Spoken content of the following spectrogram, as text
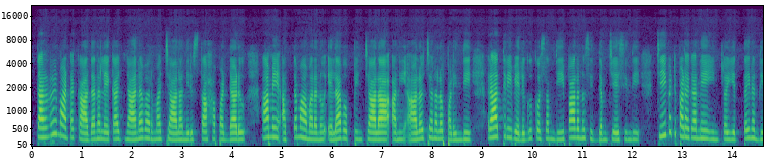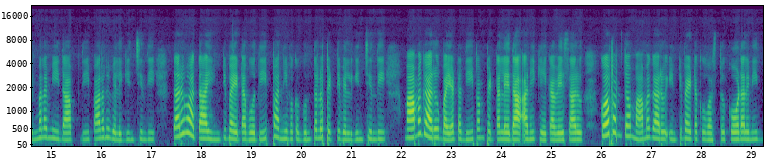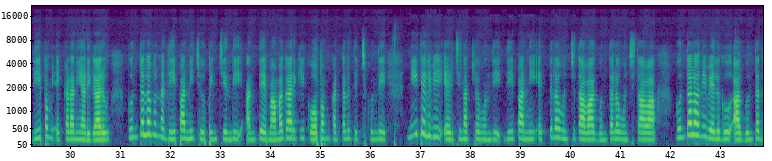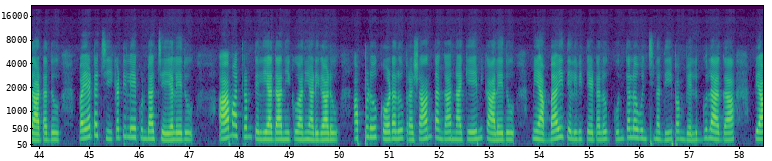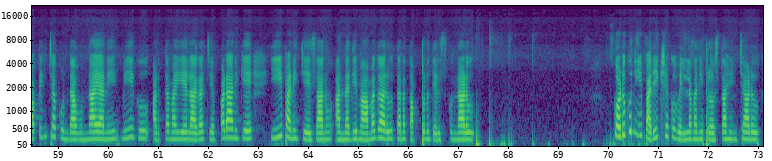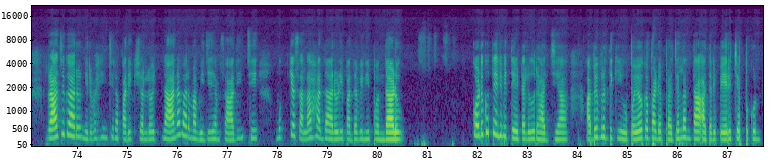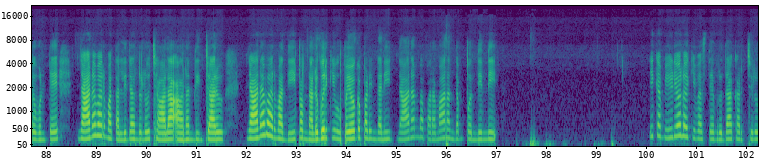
తండ్రి మాట కాదనలేక జ్ఞానవర్మ చాలా నిరుత్సాహపడ్డాడు. ఆమె అత్తమామలను ఎలా ఒప్పించాలా అని ఆలోచనలో పడింది. రాత్రి వెలుగు కోసం దీపాలను సిద్ధం చేసింది. చీకటి పడగానే ఇంట్లో ఎత్తైన దిమ్మల మీద దీపాలను వెలిగించింది. తరువాత ఇంటి బయట ఓ దీపాన్ని ఒక గుంతలో పెట్టి వెలిగించింది. మామగారు బయట దీపం పెట్టలేదా అని కేక వేశారు. కోపంతో మామగారు ఇంటి బయటకు వస్తూ కోడలిని దీపం ఎక్కడని అడిగారు. గుంతలో ఉన్న దీపాన్ని చూపించింది. అంతే మామగారికి కోపం కట్టలు తెచ్చుకుంది. నీ తెలివి ఏడ్చినట్లు ఉంది. దీపాన్ని ఎత్తులో ఉంచుతావా గుంతలో ఉంచుతావా? గుంతలోని వెలుగు ఆ గుంత దాటదు. బయట చీకటి లేకుండా చేయలేదు. ఆ మాత్రం తెలియదా నీకు అని అడిగాడు. అప్పుడు కోడలు ప్రశాంతంగా నాకేమీ కాలేదు. మీ అబ్బాయి తెలివితేటలు గుంతలో ఉంచిన దీపం వెలుగులాగా వ్యాపించకుండా ఉన్నాయని మీకు అర్థమయ్యేలాగా చెప్పడానికే ఈ పని చేశాను అన్నది. మామగారు తన తప్పును తెలుసుకున్నాడు. కొడుకుని పరీక్షకు వెళ్ళమని ప్రోత్సహించాడు. రాజుగారు నిర్వహించిన పరీక్షల్లో జ్ఞానవర్మ విజయం సాధించి ముఖ్య సలహాదారుడి పదవిని పొందాడు. కొడుకు తెలివితేటలు రాజ్య అభివృద్ధికి ఉపయోగపడే ప్రజలంతా అతడి పేరు చెప్పుకుంటూ ఉంటే జ్ఞానవర్మ తల్లిదండ్రులు చాలా ఆనందించారు. జ్ఞానవర్మ దీపం నలుగురికి ఉపయోగపడిందని జ్ఞానంబ పరమానందం పొందింది. ఇక వీడియోలోకి వస్తే వృధా ఖర్చులు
